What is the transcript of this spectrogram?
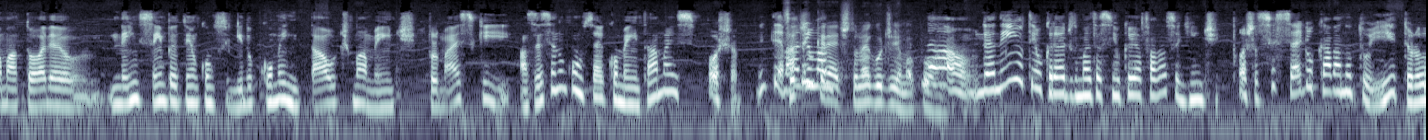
palmatória, eu nem sempre eu tenho conseguido comentar ultimamente. Por mais que às vezes você não consegue comentar, mas, poxa, interage Você tem lá- crédito, né, Godima? Pô. Não, não é nem eu tenho crédito, mas assim, o que eu ia falar é o seguinte: Poxa, você segue o cara no Twitter, ou,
